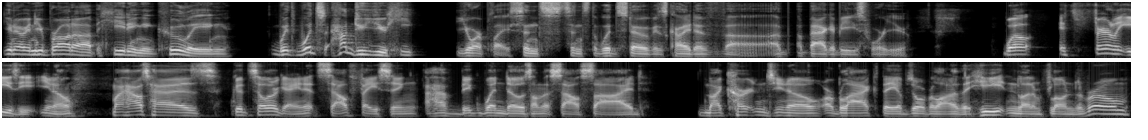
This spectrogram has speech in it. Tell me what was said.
you know, and you brought up heating and cooling with woods. How do you heat your place since since the wood stove is kind of uh, a, a bag of bees for you? Well, it's fairly easy. You know, my house has good solar gain. It's south facing. I have big windows on the south side. My curtains, you know, are black. They absorb a lot of the heat and let them flow into the room.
